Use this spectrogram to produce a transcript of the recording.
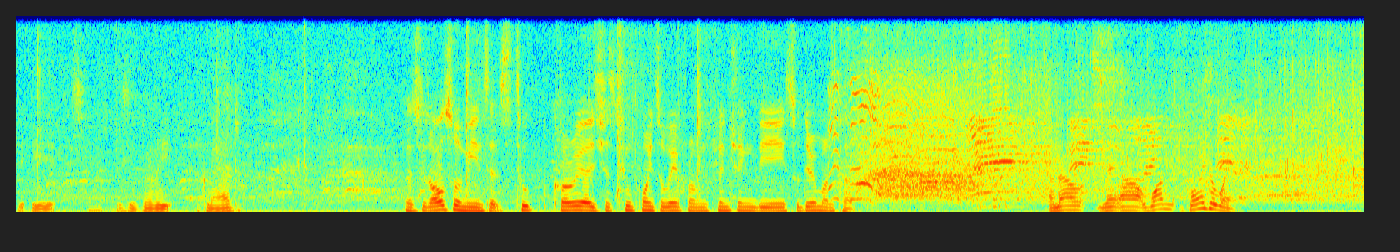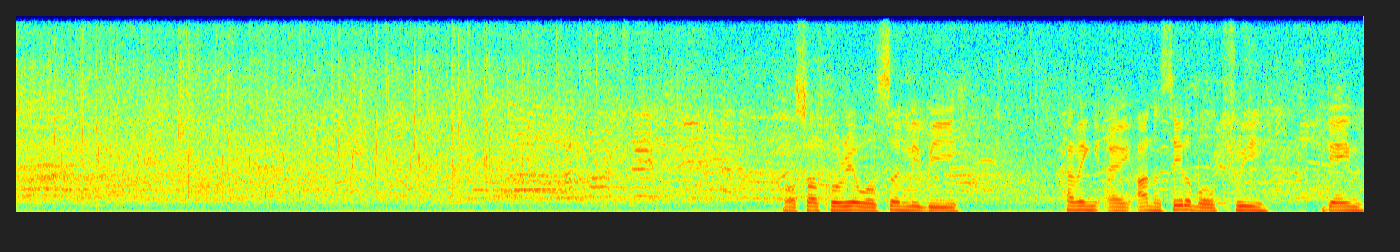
she is, is very glad. Because it also means that two, Korea is just two points away from clinching the Sudirman Cup. And now they are one point away. Well, South Korea will certainly be having a unassailable three-game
